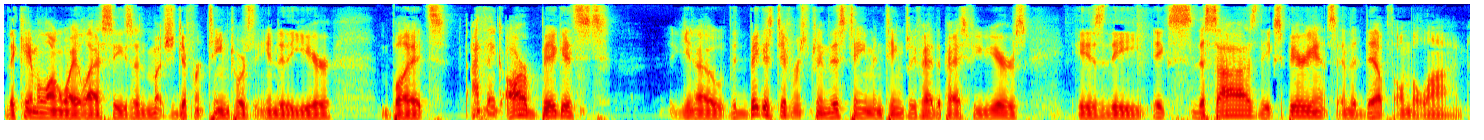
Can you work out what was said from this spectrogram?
they came a long way last season. Much different team towards the end of the year, but I think our biggest, you know, the biggest difference between this team and teams we've had the past few years is the the size, the experience, and the depth on the line.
